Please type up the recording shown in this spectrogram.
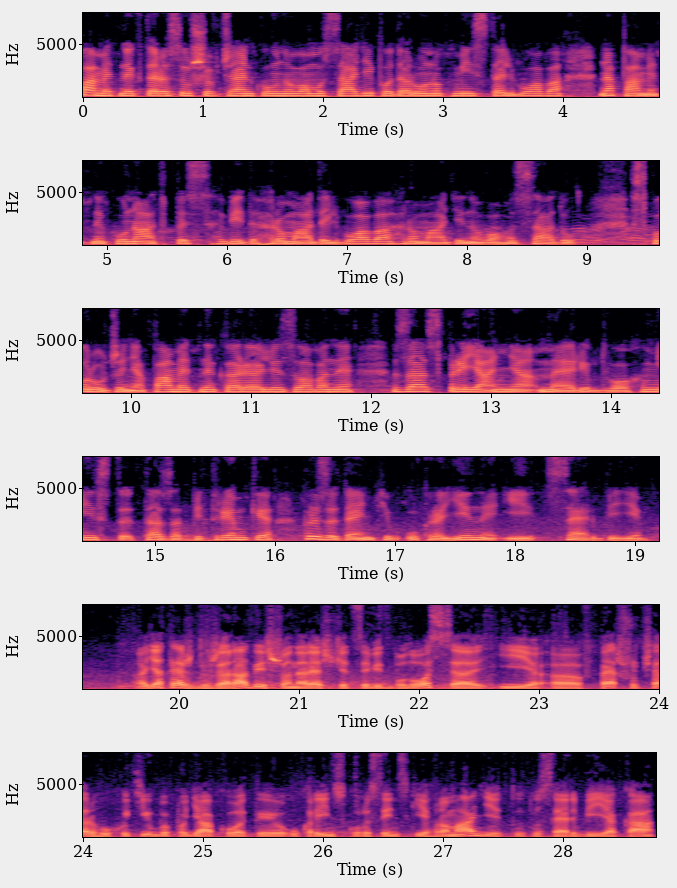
Пам'ятник Тарасу Шевченку в Новому Саді подарунок міста Львова на пам'ятнику надпис від громади Львова громаді Нового Саду. Спорудження пам'ятника реалізоване за сприяння мерів двох міст та за підтримки президентів України і Сербії. Я теж дуже радий, що нарешті це відбулося, і е, в першу чергу хотів би подякувати українсько-русинській громаді тут у Сербії, яка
